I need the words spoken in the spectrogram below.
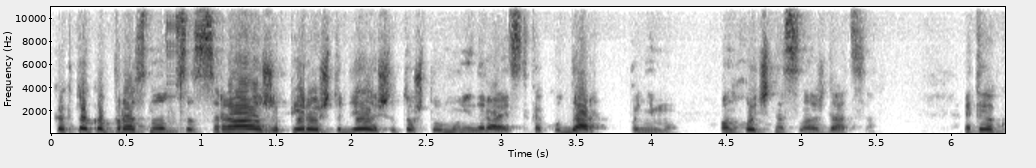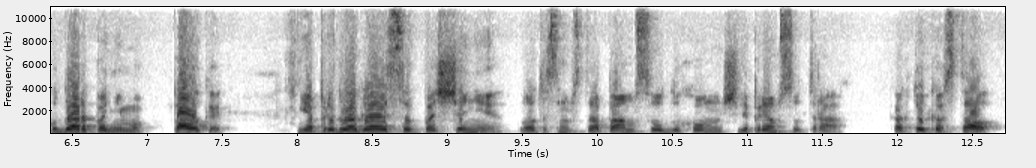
как только проснулся, сразу же первое, что делаешь, это то, что уму не нравится, как удар по нему. Он хочет наслаждаться. Это как удар по нему палкой. Я предлагаю свое почтение лотосным стопам своего духовного учителя прямо с утра. Как только встал,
